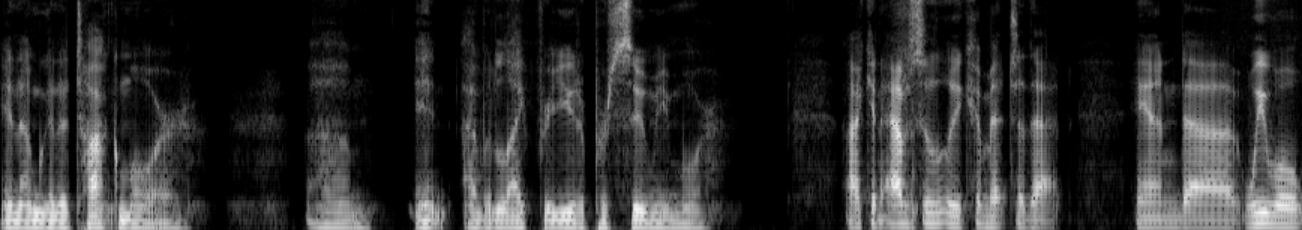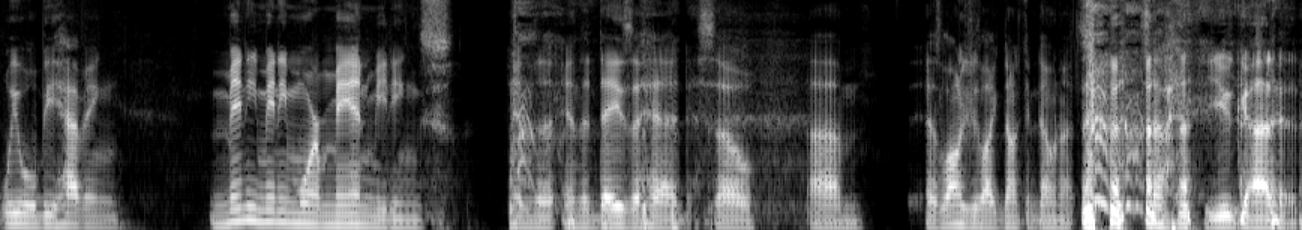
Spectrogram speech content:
And I'm going to talk more. Um, and I would like for you to pursue me more. I can absolutely commit to that, and uh, we will we will be having many many more man meetings in the in the days ahead. So, um, as long as you like Dunkin' Donuts, so, you got it.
